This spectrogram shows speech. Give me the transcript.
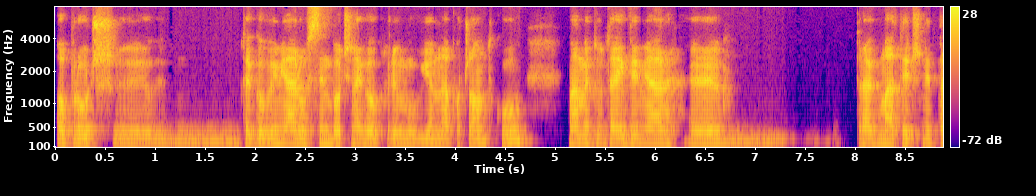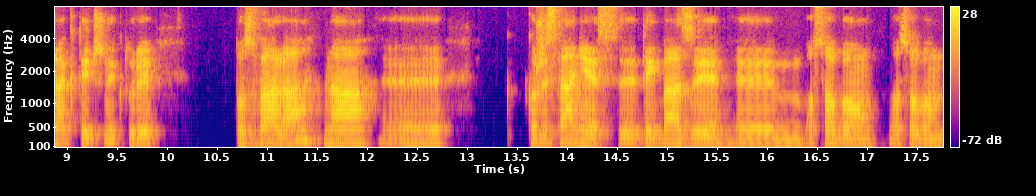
oprócz y, tego wymiaru symbolicznego, o którym mówiłem na początku, mamy tutaj wymiar y, pragmatyczny, praktyczny, który pozwala na korzystanie z tej bazy osobom, osobom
